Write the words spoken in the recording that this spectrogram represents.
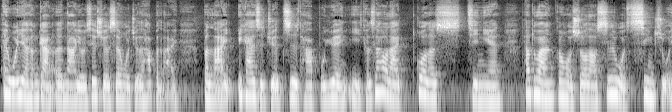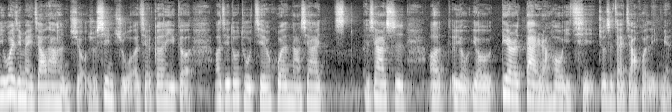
哎，我也很感恩呐、啊。有一些学生，我觉得他本来本来一开始决志，他不愿意，可是后来过了几年，他突然跟我说：“老师，我信主，因为我已经没教他很久，就信主，而且跟一个呃基督徒结婚，然后现在现在是呃有有第二代，然后一起就是在教会里面。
